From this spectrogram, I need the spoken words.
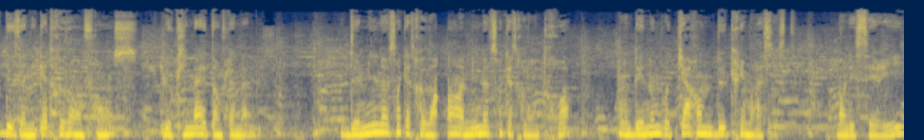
Début des années 80 en France, le climat est inflammable. De 1981 à 1983, on dénombre 42 crimes racistes. Dans les séries,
